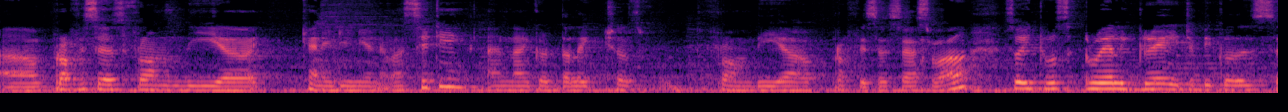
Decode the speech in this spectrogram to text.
uh, professors from the uh, Canadian University, and I got the lectures from the uh, professors as well. So it was really great because.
